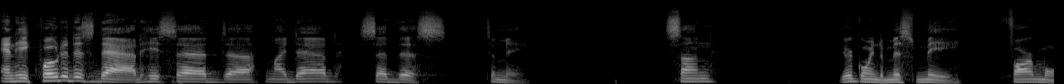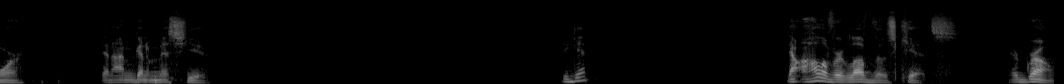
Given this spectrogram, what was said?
and he quoted his dad. He said, uh, My dad said this to me Son, you're going to miss me far more than I'm going to miss you. Do you get it? Now, Oliver loved those kids. They're grown.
